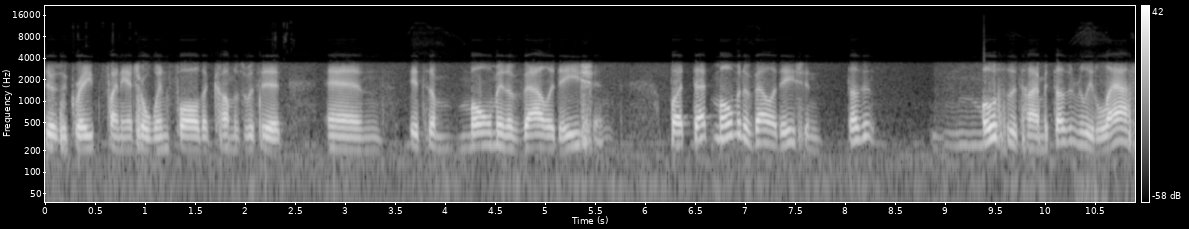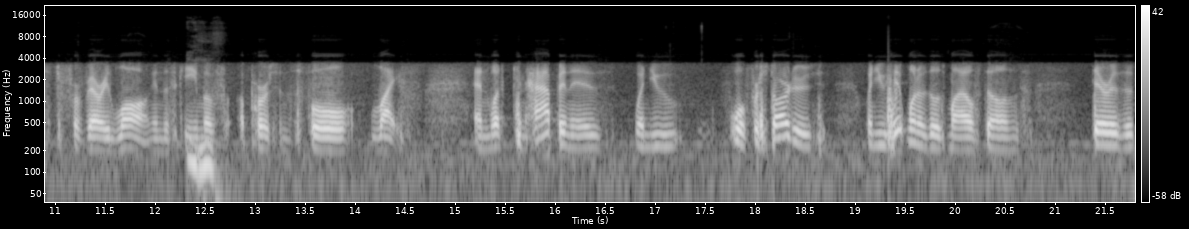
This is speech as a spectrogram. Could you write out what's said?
there's a great financial windfall that comes with it, and it's a moment of validation. But that moment of validation doesn't, most of the time, it doesn't really last for very long in the scheme mm-hmm. of a person's full life. And what can happen is when you, well, for starters, when you hit one of those milestones, there is a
